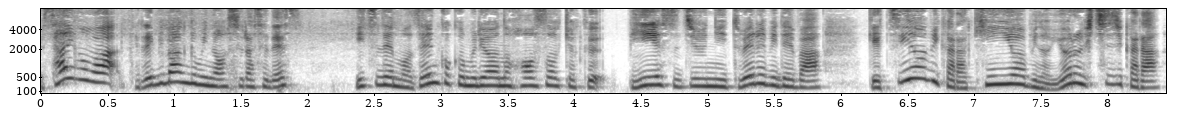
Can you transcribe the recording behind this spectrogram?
最後はテレビ番組のお知らせです。いつでも全国無料の放送局 BS1212 では月曜日から金曜日の夜7時から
